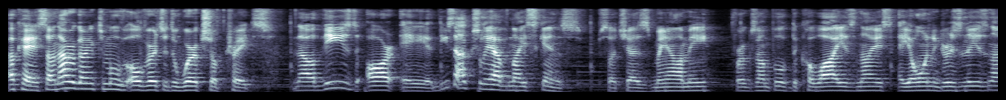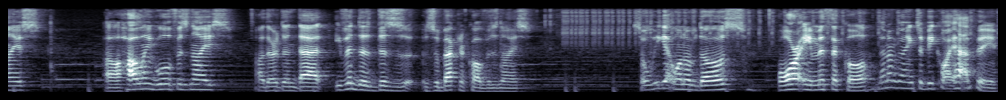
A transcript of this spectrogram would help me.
Okay, so now we're going to move over to the workshop crates. Now these are a these actually have nice skins, such as Miami, for example. The Kawaii is nice. Aeon Grizzly is nice. Uh, Howling Wolf is nice. Other than that, even the this Zubeknakov is nice. So we get one of those, or a mythical, then I'm going to be quite happy.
